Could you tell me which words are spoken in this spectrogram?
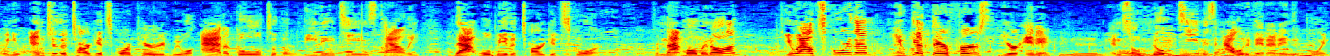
When you enter the target score period, we will add a goal to the leading team's tally. That will be the target score. From that moment on, if you outscore them, you get there first, you're in it. And so no team is out of it at any point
